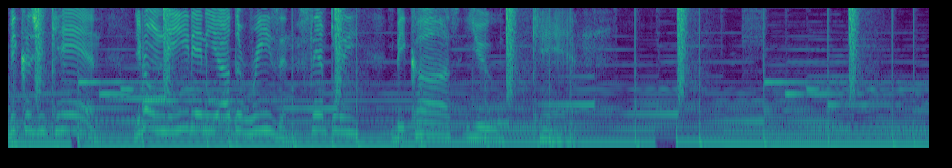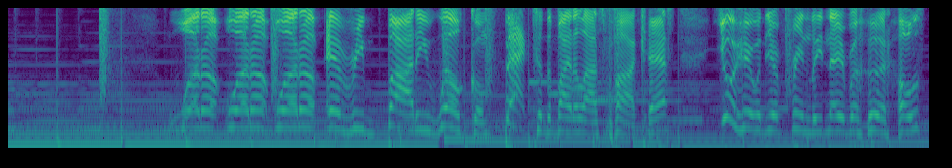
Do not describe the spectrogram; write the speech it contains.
Because you can. You don't need any other reason, simply because you can. What up, what up, what up, everybody? Welcome back to the Vitalize Podcast. You're here with your friendly neighborhood host,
